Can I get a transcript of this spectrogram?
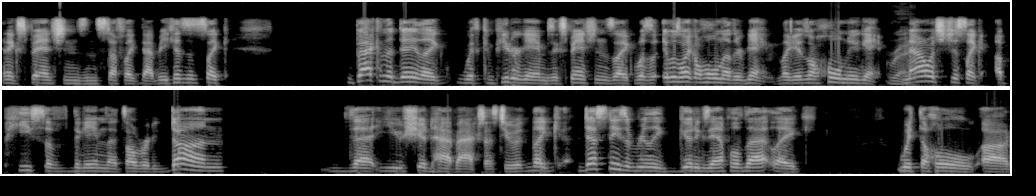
and expansions and stuff like that because it's like back in the day like with computer games expansions like was it was like a whole nother game like it was a whole new game Right. now it's just like a piece of the game that's already done that you should have access to like destiny's a really good example of that like with the whole uh,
